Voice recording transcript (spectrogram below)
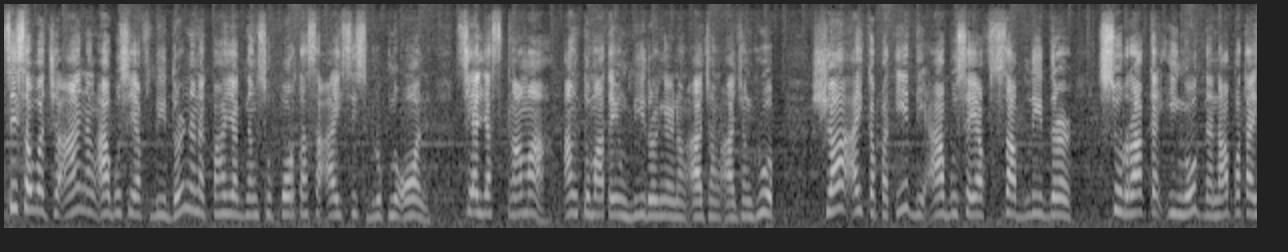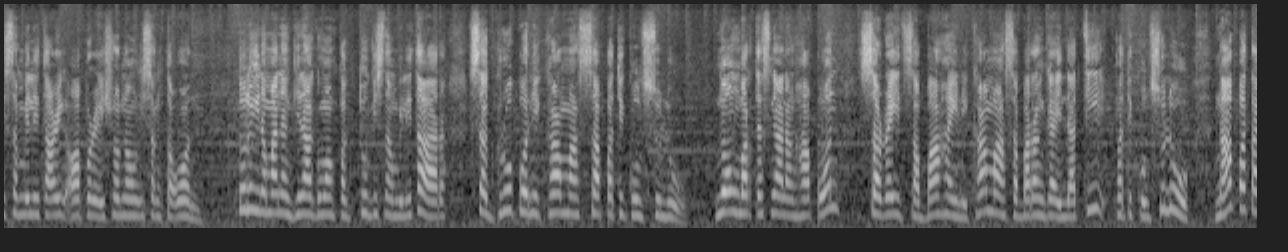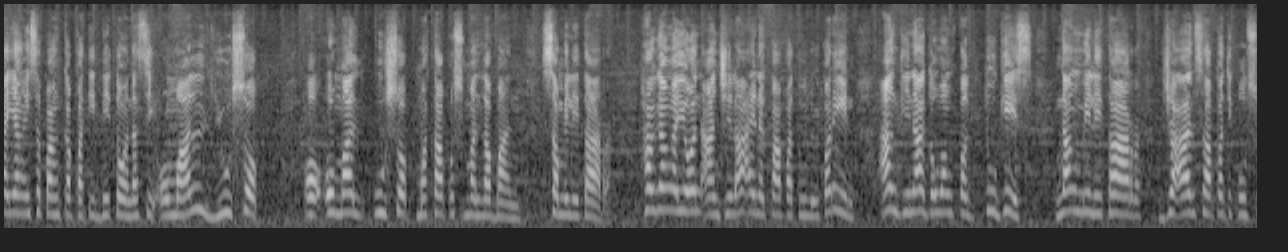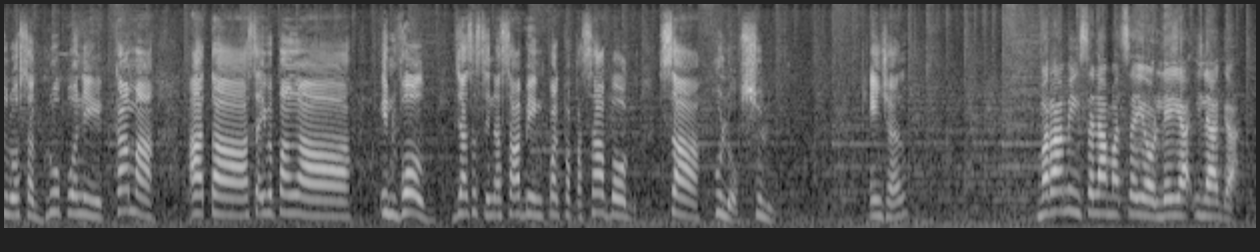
Si Sawadyaan ang Abu Sayyaf leader na nagpahayag ng suporta sa ISIS group noon. Si Alias Kama ang tumatayong leader ngayon ng Ajang-Ajang group. Siya ay kapatid ni Abu Sayyaf sub-leader Suraka Ingog na napatay sa military operation noong isang taon. Tuloy naman ang ginagawang pagtugis ng militar sa grupo ni Kama sa Patikul Sulu. Noong Martes nga ng hapon, sa raid sa bahay ni Kama sa barangay Lati, Patikul Sulu, napatay ang isa pang kapatid nito na si Omal Yusop o Omal Usop matapos manlaban sa militar. Hanggang ngayon, Angela, ay nagpapatuloy pa rin ang ginagawang pagtugis ng militar dyan sa Patikulsulo sa grupo ni Kama at ah, sa iba pang ah, involved dyan sa sinasabing pagpapasabog sa Hulo, Sulu. Angel? Maraming salamat sa iyo, Lea Ilagan.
